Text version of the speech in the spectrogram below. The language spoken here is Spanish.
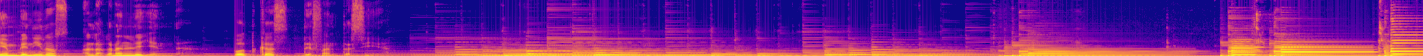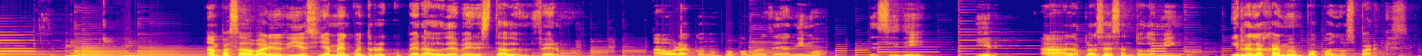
Bienvenidos a La Gran Leyenda, podcast de fantasía. Han pasado varios días y ya me encuentro recuperado de haber estado enfermo. Ahora con un poco más de ánimo decidí ir a la Plaza de Santo Domingo y relajarme un poco en los parques.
